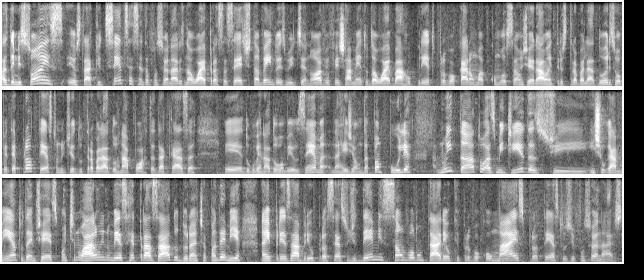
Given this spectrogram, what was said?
As demissões, eu está aqui de 160 funcionários na UAI Praça 7, também em 2019, o fechamento da UAI Barro Preto provocaram uma comoção geral entre os trabalhadores. Houve até protesto no Dia do Trabalhador na porta da casa eh, do governador Romeu Zema, na região da Pampulha. No entanto, as medidas de enxugamento da MGS continuaram e no mês retrasado, durante a pandemia, a empresa abriu o processo de demissão voluntária, o que provocou mais protestos de funcionários.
